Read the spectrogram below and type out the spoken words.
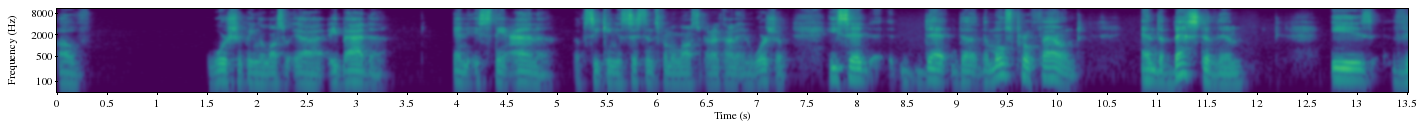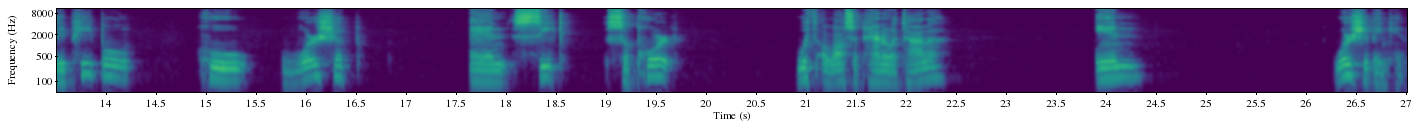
of worshiping Allah uh, ibadah and isti'ana of seeking assistance from Allah subhanahu wa ta'ala in worship he said that the the most profound and the best of them is the people who worship and seek support with Allah subhanahu wa ta'ala in worshiping Him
